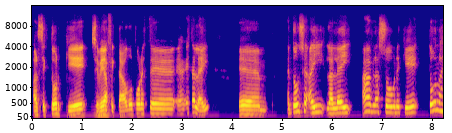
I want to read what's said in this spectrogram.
al sector que se ve afectado por este, esta ley. Em, entonces, ahí la ley habla sobre que todos los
